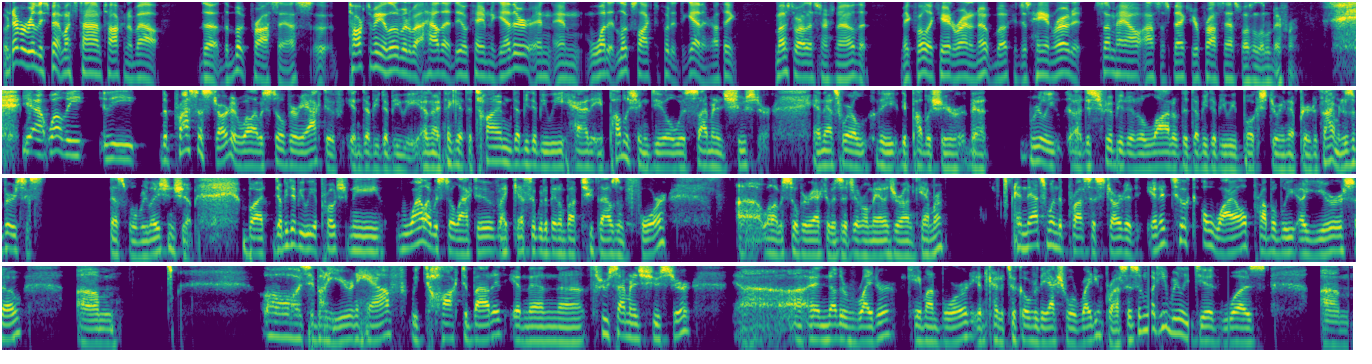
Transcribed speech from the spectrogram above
We've never really spent much time talking about the the book process. Uh, talk to me a little bit about how that deal came together and and what it looks like to put it together. I think most of our listeners know that Mick Foley carried around a notebook and just hand wrote it. Somehow, I suspect your process was a little different. Yeah, well, the the the process started while I was still very active in WWE, and I think at the time WWE had a publishing deal with Simon and Schuster, and that's where the the publisher that really uh, distributed a lot of the WWE books during that period of time. It was a very successful relationship. But WWE approached me while I was still active. I guess it would have been about 2004, uh, while I was still very active as a general manager on camera and that's when the process started. And it took a while probably a year or so. Um, oh i'd say about a year and a half we talked about it. And then uh, through simon and schuster uh, another writer came on board and kind of took over the actual writing process. And what he really did was um,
